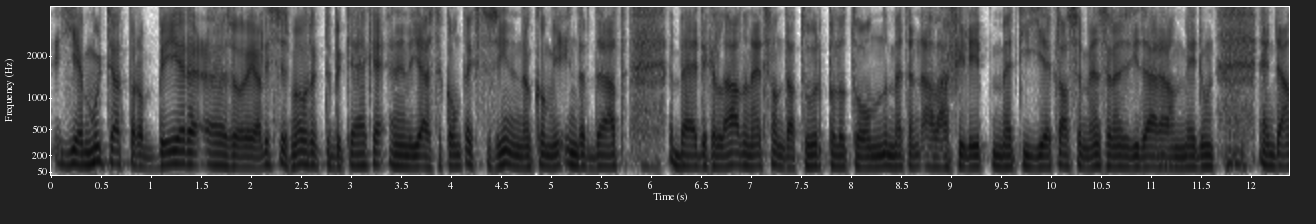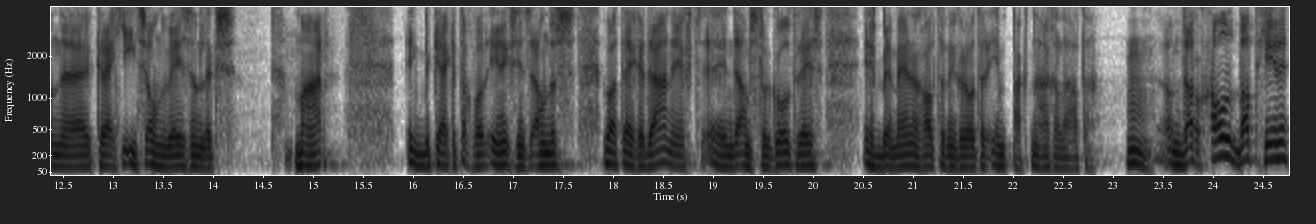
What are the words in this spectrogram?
Je moet dat proberen uh, zo realistisch mogelijk te bekijken en in de juiste context te zien. En dan kom je inderdaad bij de geladenheid van dat tourpeloton met een Alaphilippe, met die klasse mensen die daaraan meedoen. En dan krijg je iets onwezenlijks. Maar ik bekijk het toch wel enigszins anders. Wat hij gedaan heeft in de Amstel Gold Race, heeft bij mij nog altijd een groter impact nagelaten. Hmm, Omdat toch. al datgene,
